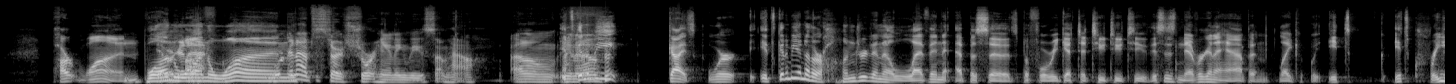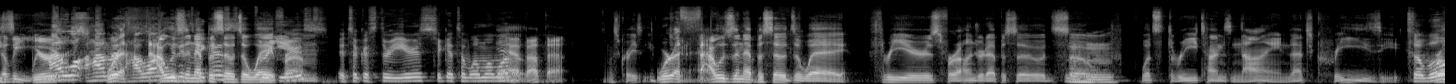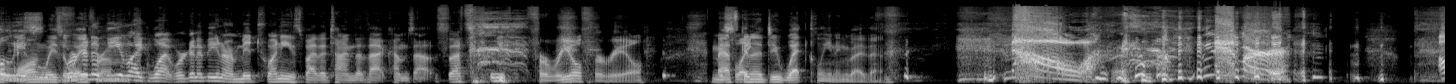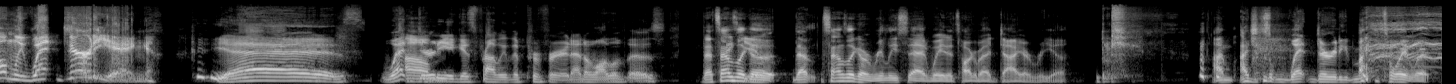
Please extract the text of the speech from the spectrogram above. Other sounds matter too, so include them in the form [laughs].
part one. One we're gonna- one one. We're gonna have to start shorthanding these somehow. I don't. You it's know. gonna be [laughs] guys we're it's gonna be another 111 episodes before we get to 222 this is never gonna happen like it's it's crazy we're, how, lo- how, we're a how long did it thousand take us? episodes away Three from years? It took us three years to get to one one Yeah, about that. that's crazy we're a Two and a half. thousand episodes away three years for a 100 episodes so Mhm. what's three times nine that's crazy So We're we'll a at least, long ways we're away gonna be like what? We're gonna be in our mid twenties by the time that that comes out. So that's [laughs] For real, for real. [laughs] matt's like- gonna do wet cleaning by then [laughs] No! Never! Only wet dirtying! yes. Wet Um, dirtying is probably the preferred out of all of those. that sounds Thank like you. a that sounds like a really sad way to talk about diarrhea [laughs] i'm i just wet dirtied my toilet [laughs]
